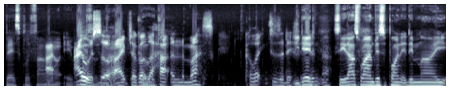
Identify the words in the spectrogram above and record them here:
basically found I, out it. I was so hyped. I got the hat and the mask collector's edition. You did. Didn't I? See, that's why I'm disappointed in my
